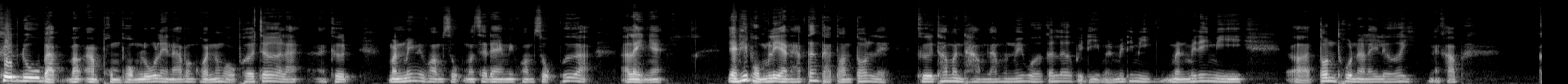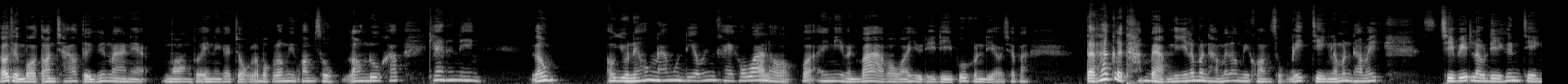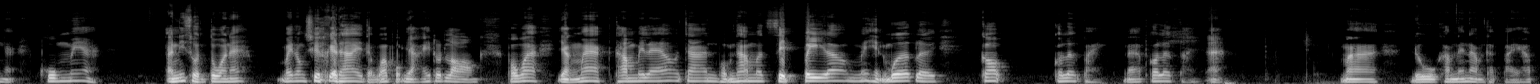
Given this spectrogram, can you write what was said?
คือดูแบบบางผมผมรู้เลยนะ บางคนต้องบอกเพ้อเจ้อแล้วคือมันไม่มีความสุขมาแสดงมีความสุขเพื่ออะไรเงี้ยอย่างที่ผมเรียนครับตั้งแต่ตอนต้นเลย คือถ้ามันทำแล้วมันไม่ work ก็เลิกไปดี มันไม่ได้มีมันไม่ได้มีต้นทุนอะไรเลยนะครับเขาถึงบอกตอนเช้าตื่นขึ้นมาเนี่ย มองตัวเองในกระจกแล้วบอกเรามีความสุขลองดูครับ แค่นั้นเอง แล้วเอาอยู่ในห้องน้ำคนเดียวไม่มีใครเขาว่าหรอกว่าไอ้นี่มันบ้าเปล่าวะอยู่ดีๆพูดคนเดียวใช่ปะแต่ถ้าเกิดทำแบบนี้แล้วมันทำให้เรามีความสุขได้จริง แล้วมันทำให้ชีวิตเราดีขึ้นจริงอะ่ะคุ้มไหมอะอันนี้ส่วนตัวนะ ไม่ต้องเชื่อก็ได้ แต่ว่าผมอยากให้ทดลอง เพราะว่าอย่างมากทำไปแล้วอาจารย์ผมทำมา 10 ปีแล้วไม่เห็น work เลย ก็ก็เลิกไปนะครับก็เลิกไปอะมาดูคำแนะนำถัดไปครับ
